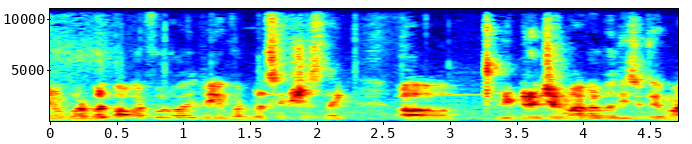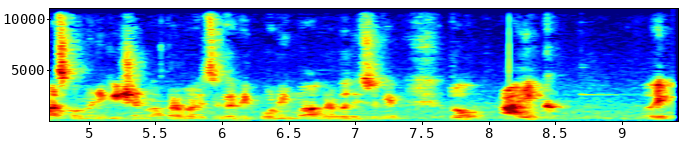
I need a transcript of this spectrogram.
એનું વર્બલ પાવરફુલ હોય તો એ વર્બલ સેક્શન્સ લાઈક લિટરેચરમાં આગળ વધી શકે માસ કોમ્યુનિકેશનમાં આગળ વધી શકે રિપોર્ટિંગમાં આગળ વધી શકે. તો આ એક એક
